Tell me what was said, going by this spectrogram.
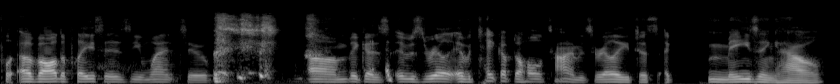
pl- of all the places you went to, but um, because it was really it would take up the whole time. It's really just amazing how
